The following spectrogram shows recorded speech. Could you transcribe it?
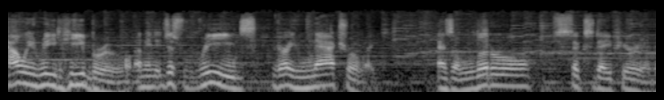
How we read Hebrew, I mean, it just reads very naturally as a literal six day period.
